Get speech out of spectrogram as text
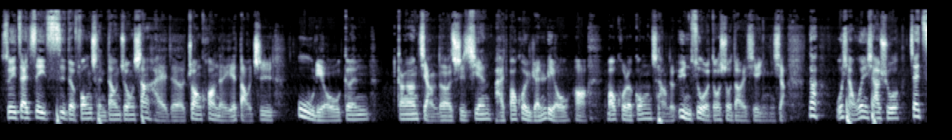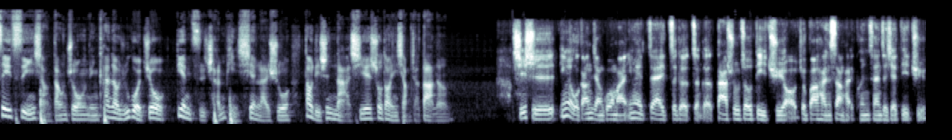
所以在这一次的封城当中，上海的状况呢，也导致物流跟刚刚讲的时间，还包括人流啊，包括了工厂的运作，都受到了一些影响。那我想问一下说，说在这一次影响当中，您看到如果就电子产品线来说，到底是哪些受到影响比较大呢？其实，因为我刚刚讲过嘛，因为在这个整个大苏州地区哦，就包含上海、昆山这些地区，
